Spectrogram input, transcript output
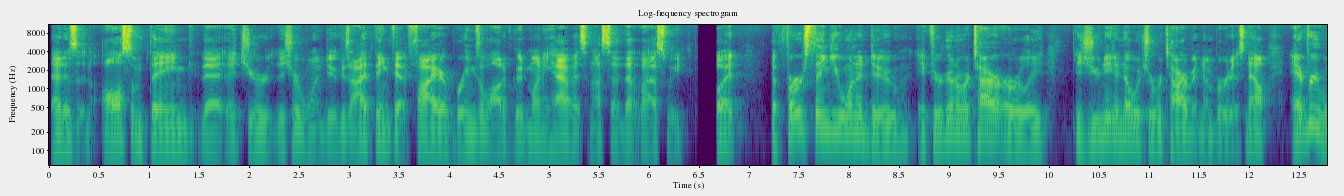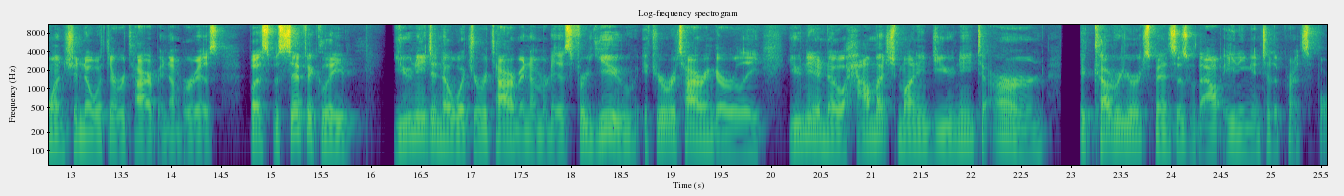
That is an awesome thing that that you're that you're wanting to do because I think that fire brings a lot of good money habits and I said that last week. But the first thing you want to do if you're going to retire early is you need to know what your retirement number is. Now, everyone should know what their retirement number is, but specifically you need to know what your retirement number is. For you, if you're retiring early, you need to know how much money do you need to earn to cover your expenses without eating into the principal.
